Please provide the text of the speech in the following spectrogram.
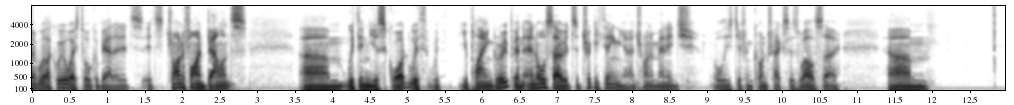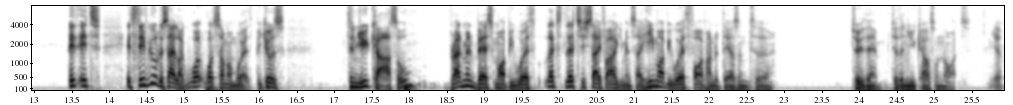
you know, like we always talk about it. It's it's trying to find balance um, within your squad with with your playing group, and and also it's a tricky thing. You know, trying to manage all these different contracts as well. So. Um, it, it's it's difficult to say like what what's someone worth because to Newcastle, Bradman Best might be worth let's let's just say for argument's sake he might be worth five hundred thousand to to them to the Newcastle Knights. Yep.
